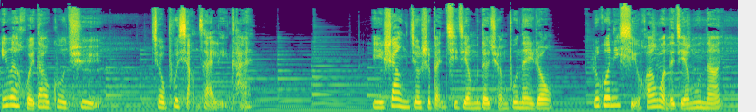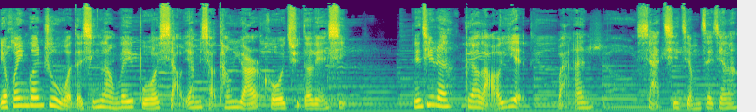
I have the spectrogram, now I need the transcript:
因为回到过去。就不想再离开。以上就是本期节目的全部内容。如果你喜欢我的节目呢，也欢迎关注我的新浪微博“小鸭小汤圆儿”和我取得联系。年轻人不要老熬夜，晚安，下期节目再见啦。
